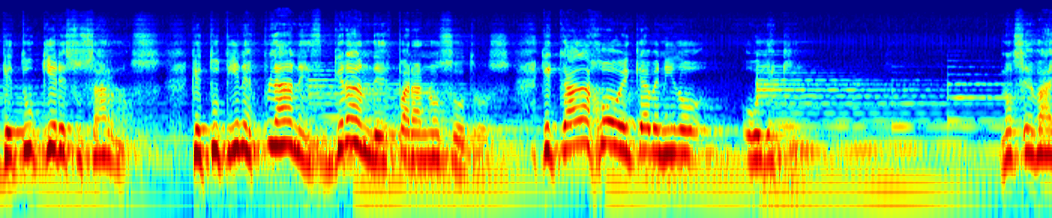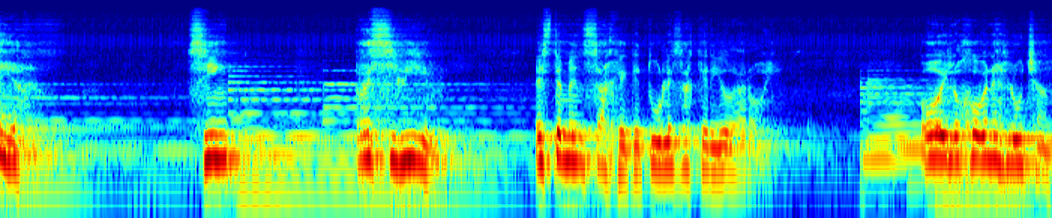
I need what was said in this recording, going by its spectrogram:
que tú quieres usarnos, que tú tienes planes grandes para nosotros, que cada joven que ha venido hoy aquí no se vaya sin recibir este mensaje que tú les has querido dar hoy. Hoy los jóvenes luchan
